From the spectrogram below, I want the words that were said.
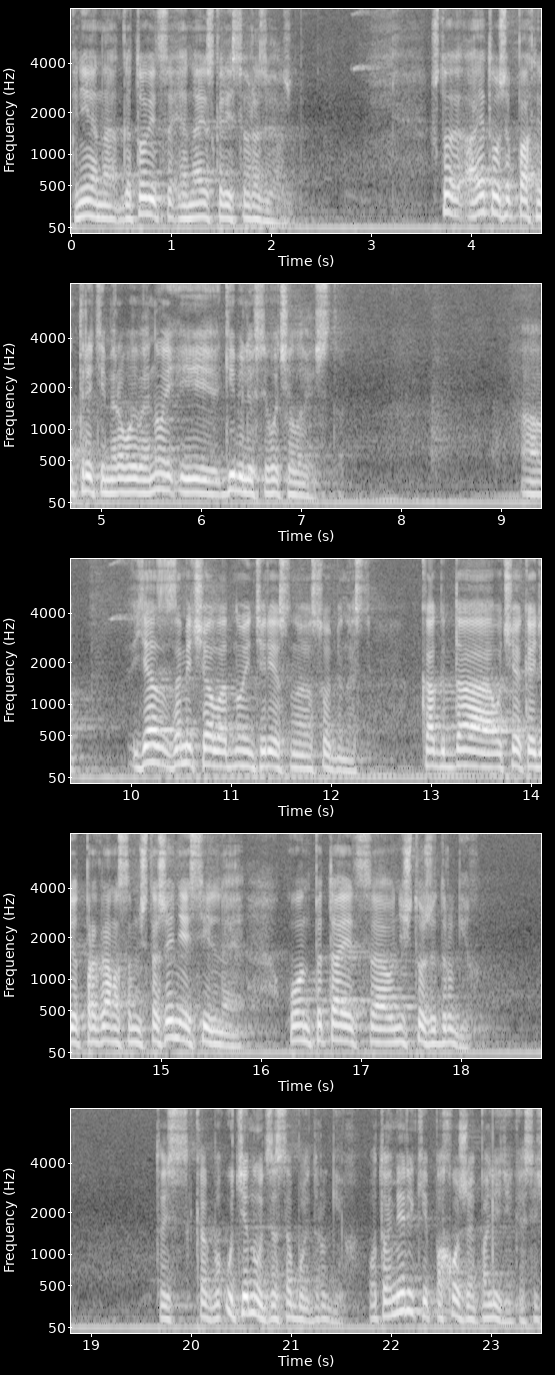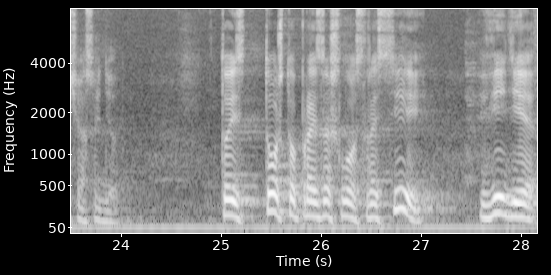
К ней она готовится, и она ее, скорее всего, развяжет. Что, а это уже пахнет Третьей мировой войной и гибелью всего человечества. А, Я замечал одну интересную особенность. Когда у человека идет программа самоуничтожения сильная, он пытается уничтожить других. То есть, как бы утянуть за собой других. Вот в Америке похожая политика сейчас идет. То есть, то, что произошло с Россией в виде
